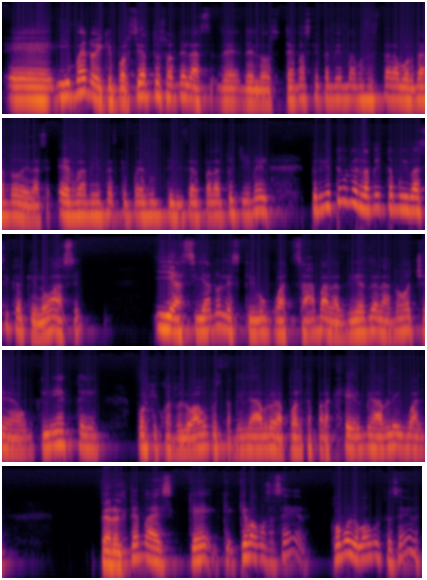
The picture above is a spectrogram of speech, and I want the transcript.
Eh, y bueno, y que por cierto son de, las, de, los temas que también vamos a estar abordando, de las herramientas que puedes utilizar para tu Gmail. Pero yo tengo una herramienta muy básica que lo hace. Y así ya no le escribo un WhatsApp a las 10 de la noche a un cliente, porque cuando lo hago pues también le abro la puerta para que él me hable igual. Pero el tema es, ¿qué, qué, vamos a hacer? ¿Cómo lo vamos a hacer?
